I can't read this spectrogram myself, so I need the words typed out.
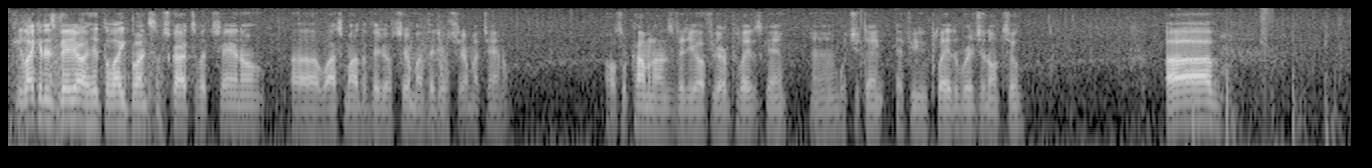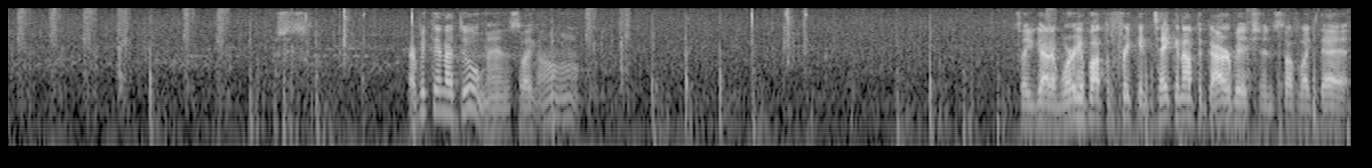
If you liking this video, hit the like button, subscribe to my channel, uh, watch my other videos, share my videos, share my channel. Also comment on this video if you ever played this game and what you think if you played the original too. Um, just everything I do, man. It's like I don't know. So you gotta worry about the freaking taking out the garbage and stuff like that.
